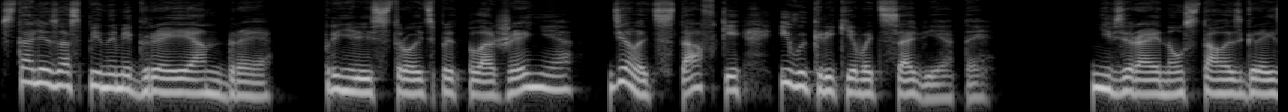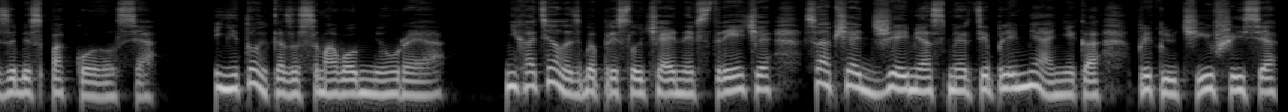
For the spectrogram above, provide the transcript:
встали за спинами Грея и Андре, принялись строить предположения, делать ставки и выкрикивать советы. Невзирая на усталость, Грей забеспокоился. И не только за самого Мюррея. Не хотелось бы при случайной встрече сообщать Джейми о смерти племянника, приключившейся,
